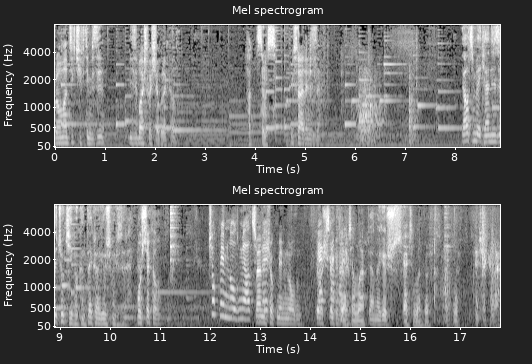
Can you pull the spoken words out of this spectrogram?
romantik çiftimizi bizi baş başa bırakalım. Haklısınız. Müsaadenizle. Yalçın Bey kendinize çok iyi bakın. Tekrar görüşmek üzere. Hoşça kalın. Çok memnun oldum Yalçın Ben Bey. de çok memnun oldum. Görüşmek akşamlar. üzere. İyi akşamlar. Gelme görüşürüz. İyi akşamlar. Görüşürüz. Buyurun. Teşekkürler.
